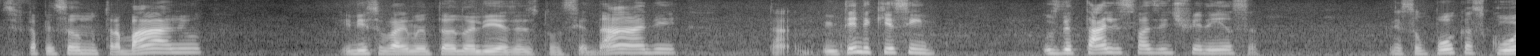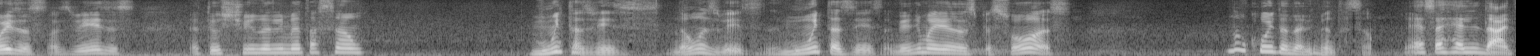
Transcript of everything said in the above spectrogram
você fica pensando no trabalho, e nisso vai aumentando ali às vezes a tua ansiedade. Tá? Entende que assim, os detalhes fazem diferença. Né? São poucas coisas, às vezes, é teu estilo de alimentação. Muitas vezes, não às vezes, né? muitas vezes, a grande maioria das pessoas não cuida da alimentação. Essa é a realidade,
